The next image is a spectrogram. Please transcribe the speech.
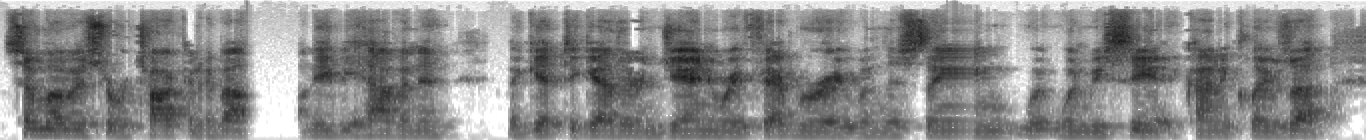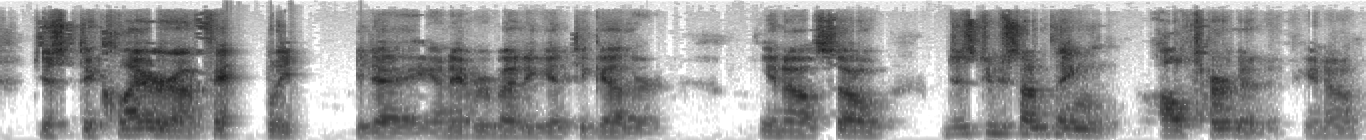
some of us were talking about maybe having a, a get together in January, February when this thing, when we see it kind of clears up, just declare a family day and everybody get together, you know, so just do something alternative, you know.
